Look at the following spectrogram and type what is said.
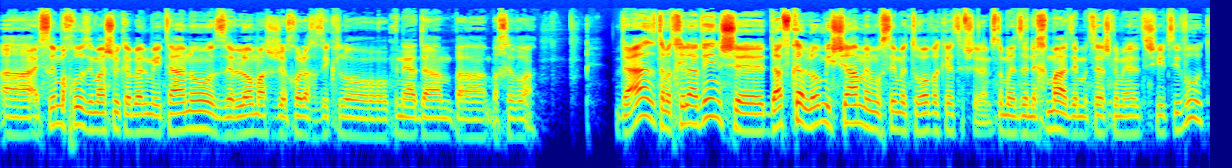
ה-20 אחוז ממה שהוא יקבל מאיתנו, זה לא משהו שיכול להחזיק לו בני אדם בחברה. ואז אתה מתחיל להבין שדווקא לא משם הם עושים את רוב הכסף שלהם. זאת אומרת, זה נחמד, זה מציע שלהם איזושהי יציבות,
